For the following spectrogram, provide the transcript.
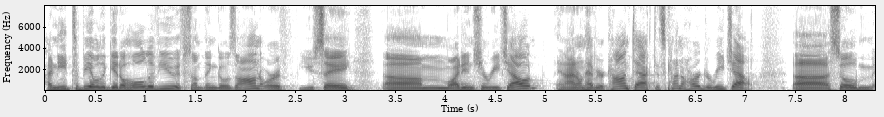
I need to be able to get a hold of you if something goes on, or if you say, um, why didn't you reach out? And I don't have your contact, it's kind of hard to reach out. Uh, so m-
